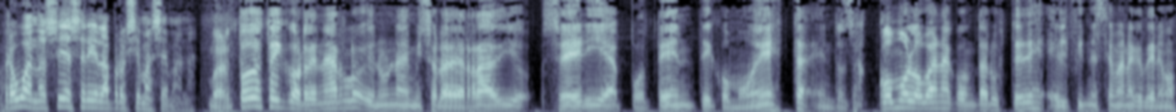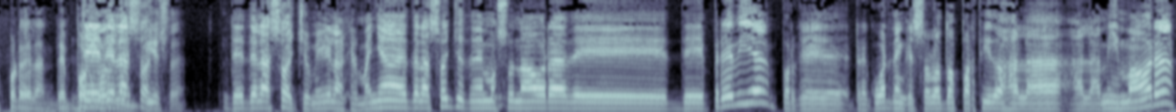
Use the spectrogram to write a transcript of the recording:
pero bueno, eso ya sería la próxima semana. Bueno, todo esto hay que ordenarlo en una emisora de radio seria, potente, como esta. Entonces, ¿cómo lo van a contar ustedes el fin de semana que tenemos por delante? ¿Por Desde las empieza? 8. Desde las 8, Miguel Ángel. Mañana desde las 8 tenemos una hora de, de previa, porque recuerden que son los dos partidos a la, a la misma hora.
